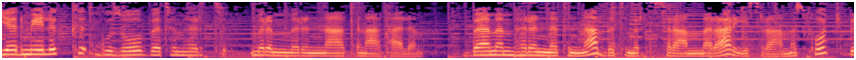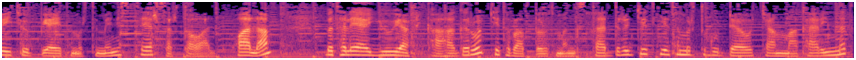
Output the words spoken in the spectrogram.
የዕድሜ ልክ ጉዞ በትምህርት ምርምርና ጥናት ዓለም በመምህርነትና በትምህርት ስራ አመራር የስራ መስኮች በኢትዮጵያ የትምህርት ሚኒስቴር ሰርተዋል። ኋላም በተለያዩ የአፍሪካ ሀገሮች የተባበሩት መንግስታት ድርጅት የትምህርት ጉዳዮች አማካሪነት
